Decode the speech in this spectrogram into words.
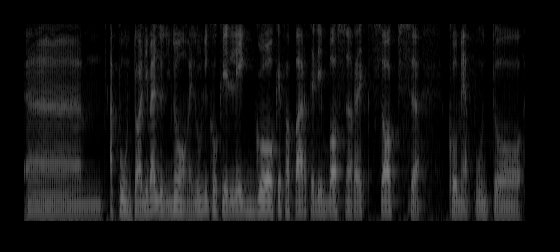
Ehm, appunto, a livello di nome, l'unico che leggo che fa parte dei Boston Red Sox come appunto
